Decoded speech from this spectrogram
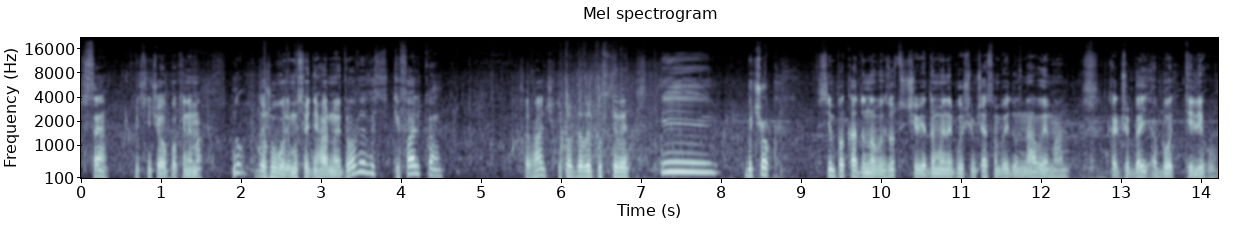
все, більш нічого поки нема. Ну, я ж говорю, ми сьогодні гарно відловились, кефалька, сарганчики, правда, випустили і бичок. Всім пока, до нових зустрічей. Я думаю, найближчим часом вийду на лиман. Хаджибей або Телігу.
